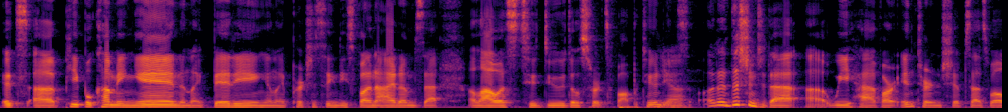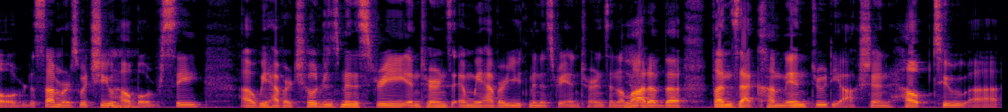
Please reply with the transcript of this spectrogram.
it's uh, people coming in and like bidding and like purchasing these fun items that allow us to do those sorts of opportunities. Yeah. In addition to that, uh, we have our internships as well over the summers, which you help Mm-hmm. oversee. Uh, we have our children's ministry interns and we have our youth ministry interns, and a lot of the funds that come in through the auction help to uh,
